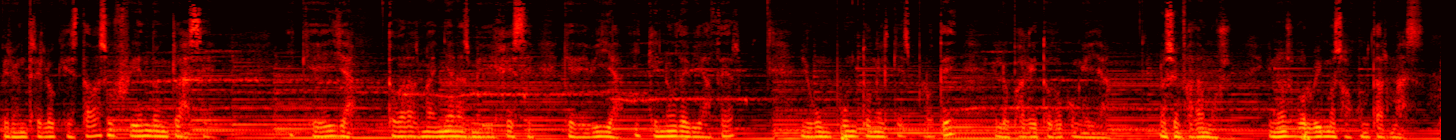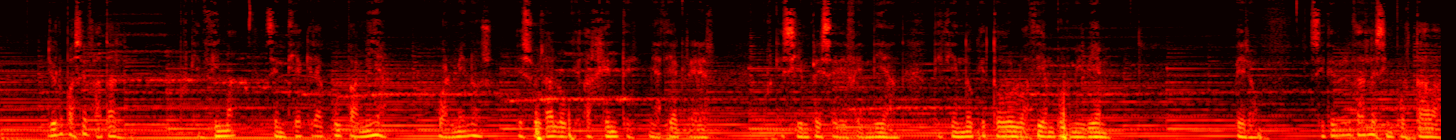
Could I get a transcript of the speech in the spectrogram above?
pero entre lo que estaba sufriendo en clase y que ella todas las mañanas me dijese que debía y que no debía hacer, llegó un punto en el que exploté y lo pagué todo con ella. Nos enfadamos y nos volvimos a juntar más. Yo lo pasé fatal, porque encima sentía que era culpa mía, o al menos eso era lo que la gente me hacía creer, porque siempre se defendían, diciendo que todo lo hacían por mi bien. Pero si de verdad les importaba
